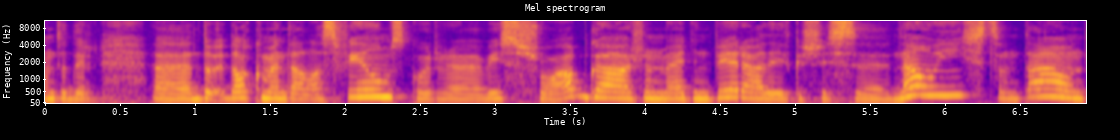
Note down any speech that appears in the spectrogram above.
Un tad ir uh, do dokumentālās filmas, kur uh, visu šo apgāž un mēģina pierādīt, ka šis uh, nav īsts un tā. Un,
